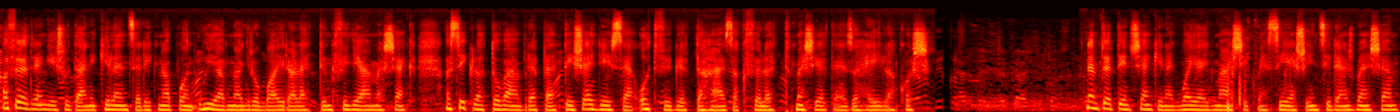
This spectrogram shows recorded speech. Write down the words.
A földrengés utáni kilencedik napon újabb nagy robajra lettünk figyelmesek. A szikla tovább repett, és egy része ott függött a házak fölött, mesélte ez a helyi lakos. Nem történt senkinek baja egy másik veszélyes incidensben sem.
